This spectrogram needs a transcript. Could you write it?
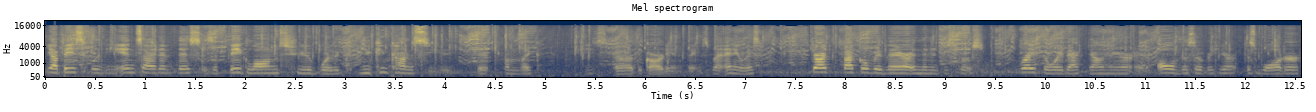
yeah, basically the inside of this is a big long tube where the, you can kind of see it from, like, these, uh, the Guardian things. But anyways, starts back over there, and then it just goes right the way back down here, and all of this over here is water,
